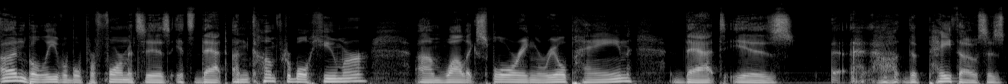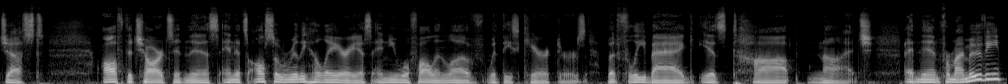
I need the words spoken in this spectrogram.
unbelievable performances. It's that uncomfortable humor um, while exploring real pain. That is uh, the pathos is just off the charts in this, and it's also really hilarious, and you will fall in love with these characters. But Fleabag is top notch. And then for my movie,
